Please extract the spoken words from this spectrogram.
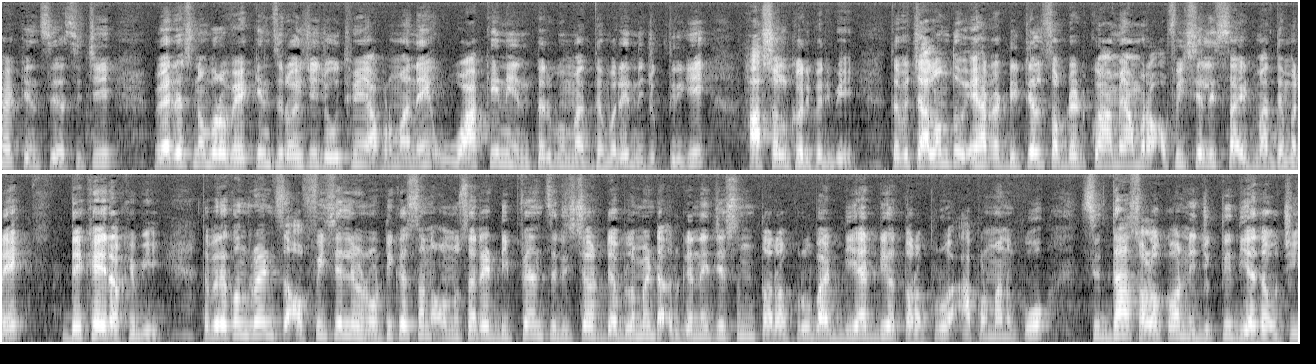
ଭ୍ୟାକେନ୍ସି ଆସିଛି ଭ୍ୟାରିୟସ୍ ନମ୍ବର ଭ୍ୟାକେନ୍ସି ରହିଛି ଯେଉଁଥିପାଇଁ ଆପଣମାନେ ୱାକ୍ ଇନ୍ ଇଣ୍ଟରଭ୍ୟୁ ମାଧ୍ୟମରେ ନିଯୁକ୍ତିକି ହାସଲ କରିପାରିବେ ତେବେ ଚାଲନ୍ତୁ ଏହାର ଡିଟେଲ୍ସ ଅପଡେଟ୍କୁ ଆମେ ଆମର ଅଫିସିଆଲି ସାଇଟ୍ ମାଧ୍ୟମରେ દેખાઈ રખવી તમે દેખું ફ્રેન્ડ્સ અફિશિયલ નોટિફિકેશન અનુસારે ડિફેન્સ રિસર્ચ ડેવલપમેન્ટ ઓર્ગાનાઇજેસન તરફરૂ বা ডিআরডিও তরফর আপনার সিধাসলখ নিযুক্তি দিয়াযাচ্ছি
